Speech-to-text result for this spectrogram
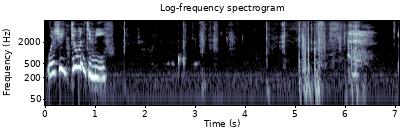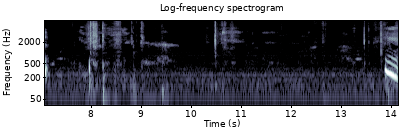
What is she doing to me? Hmm.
